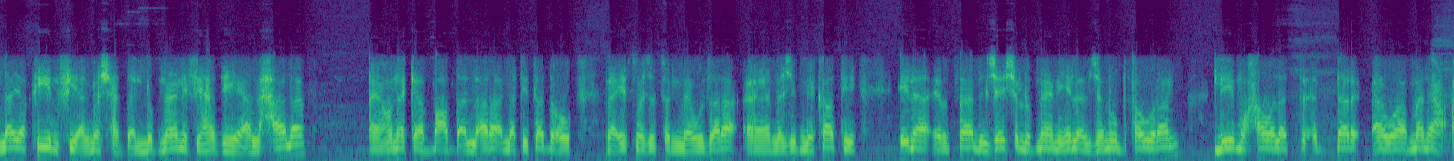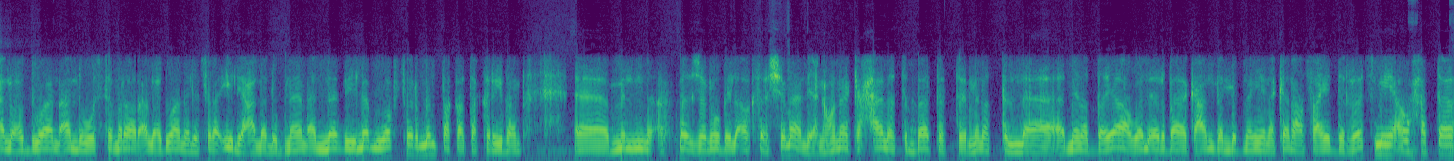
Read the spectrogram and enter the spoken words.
لا يقين في المشهد اللبناني في هذه الحالة. هناك بعض الآراء التي تدعو رئيس مجلس الوزراء نجيب ميقاتي إلى إرسال الجيش اللبناني إلى الجنوب فورا. لمحاولة درء ومنع العدوان واستمرار العدوان الإسرائيلي على لبنان الذي لم يوفر منطقة تقريبا من الجنوب إلى أقصى الشمال. يعني هناك حالة باتت من من الضياع والإرباك عند اللبنانيين كان على الصعيد الرسمي أو حتى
